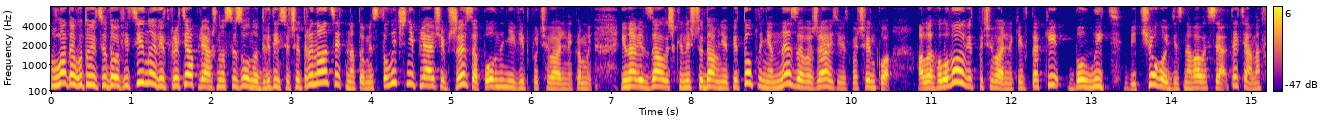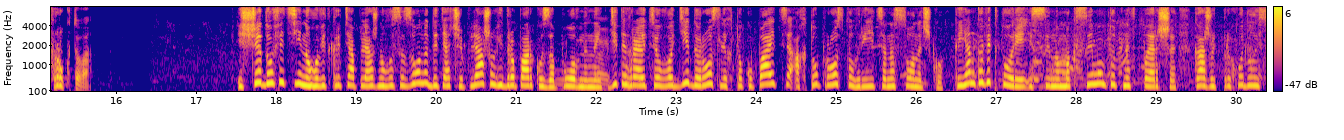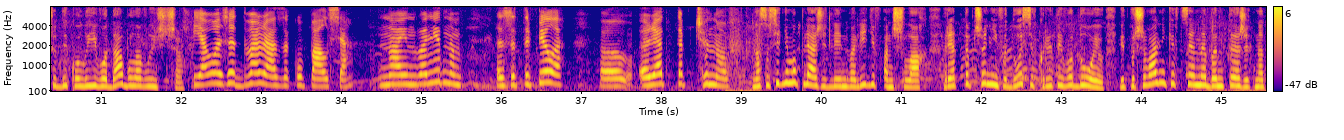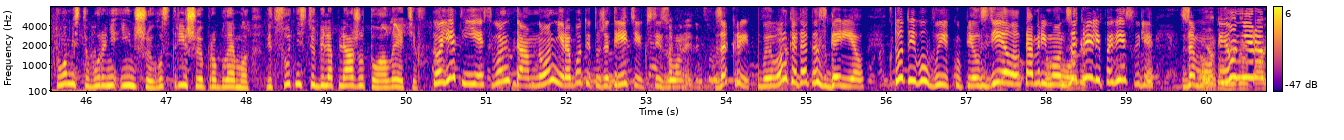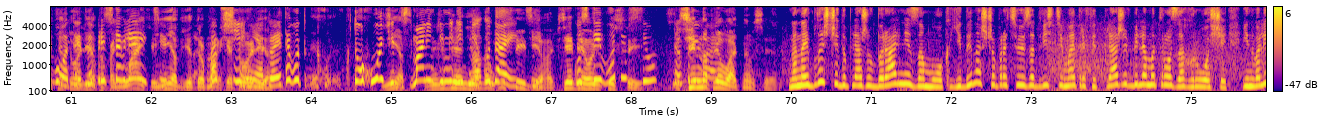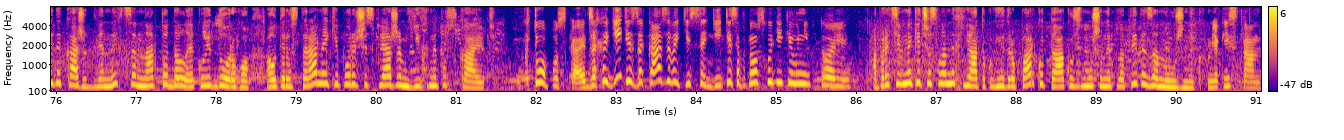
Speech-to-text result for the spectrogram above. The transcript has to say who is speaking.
Speaker 1: Влада готується до офіційного відкриття пляжного сезону 2013, натомість столичні пляжі вже заповнені відпочивальниками. І навіть залишки нещодавнього підтоплення не заважають відпочинку. Але голова у відпочивальників таки болить, від чого дізнавалася Тетяна Фруктова.
Speaker 2: І ще до офіційного відкриття пляжного сезону дитячий пляж у гідропарку заповнений. Діти граються у воді, дорослі хто купається, а хто просто гріється на сонечку. Киянка Вікторія із сином Максимом тут не вперше. Кажуть, приходили сюди, коли і вода була вища.
Speaker 3: Я вже два рази купався. На інвалідному затопило ряд топчанов.
Speaker 2: На сусідньому пляжі для інвалідів аншлаг. Ряд тапчанів і досі вкритий водою. Відпочивальників це не бентежить, натомість обурені іншою, гострішою проблемою – відсутністю біля пляжу туалетів.
Speaker 4: Туалет есть, вон там, но он не работает уже третий сезон. Закрыт был. Он когда-то сгорел. Кто-то его выкупил, сделал там ремонт. Закрыли, повесили замок.
Speaker 5: Нет
Speaker 4: И
Speaker 5: в
Speaker 4: он не
Speaker 5: гидропарке
Speaker 4: работает. Вы
Speaker 5: туалета,
Speaker 4: представляете?
Speaker 5: понимаете? Нет в гидропарке
Speaker 4: Вообще
Speaker 5: туалета.
Speaker 4: нету. Это вот х- кто хочет
Speaker 5: Нет,
Speaker 4: с маленькими
Speaker 5: нигде
Speaker 4: детьми
Speaker 5: надо в
Speaker 4: куда
Speaker 5: кусты
Speaker 4: идти?
Speaker 5: бегать. Все
Speaker 4: Кусты,
Speaker 5: бегают в
Speaker 4: вот и
Speaker 5: кусты.
Speaker 4: все.
Speaker 5: Всім наплювати на все.
Speaker 2: На найближчий до пляжу вбиральні замок. Єдине, що працює за 200 метрів від пляжів біля метро за гроші. Інваліди кажуть, для них це надто далеко і дорого. А от і ресторани, які поруч із пляжем, їх не пускають.
Speaker 4: Кто пускает? Заходите, заказывайте, садитесь, а потом сходите у них в туалет.
Speaker 2: А працівники численних яток у гідропарку також змушені платити за нужник.
Speaker 4: Який стан?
